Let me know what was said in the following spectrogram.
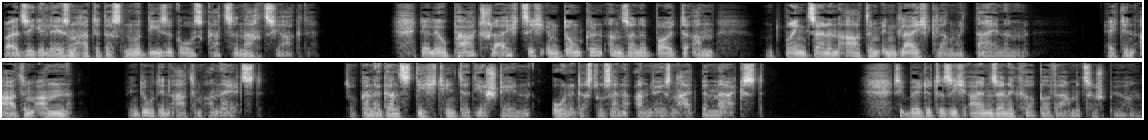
Weil sie gelesen hatte, dass nur diese Großkatze nachts jagte. Der Leopard schleicht sich im Dunkeln an seine Beute an und bringt seinen Atem in Gleichklang mit deinem, hält den Atem an, wenn du den Atem anhältst. So kann er ganz dicht hinter dir stehen, ohne dass du seine Anwesenheit bemerkst. Sie bildete sich ein, seine Körperwärme zu spüren.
